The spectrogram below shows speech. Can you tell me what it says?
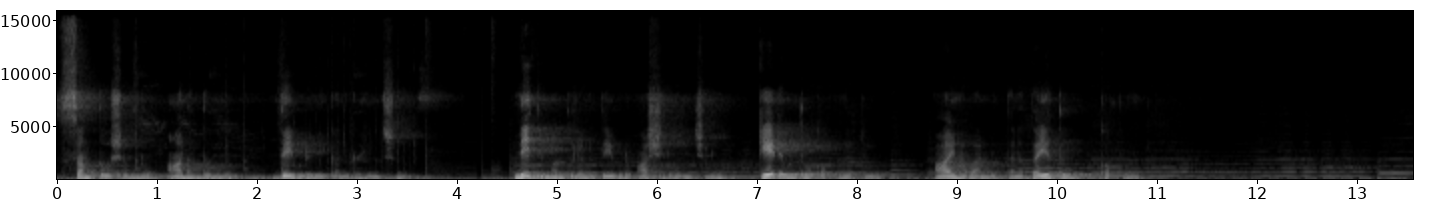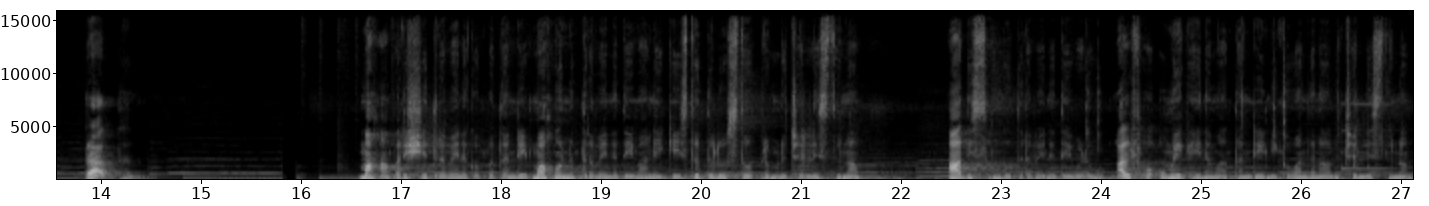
సంతోషమును ఆనందమును దేవుడు నీకు అనుగ్రహించును. నీతిమంతులను దేవుడు ఆశీర్వదించును. కేడముతో కప్పినట్లు ఆయన వారిని తన దయతో కప్పును. ప్రార్థన. మహాపరిశుద్ధమైన గొప్ప తండ్రి మహోన్నతమైన దేవా నీకు స్థుతులు స్తోత్రములు చెల్లిస్తున్నాం. ఆది సంభూతుడమైన దేవుడు అల్ఫా ఒమేఘైన మా తండ్రి నీకు వందనాలు చెల్లిస్తున్నాం.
